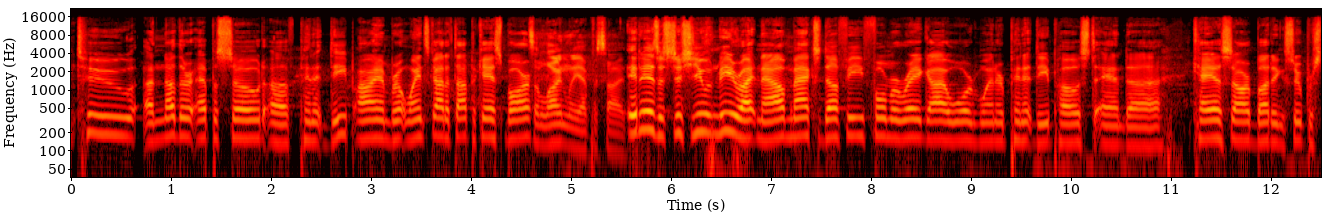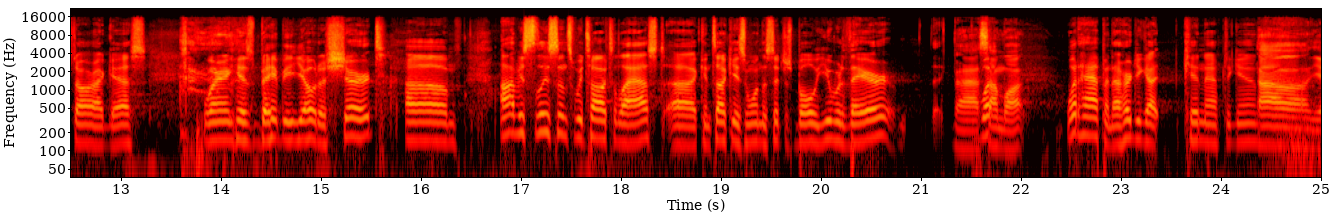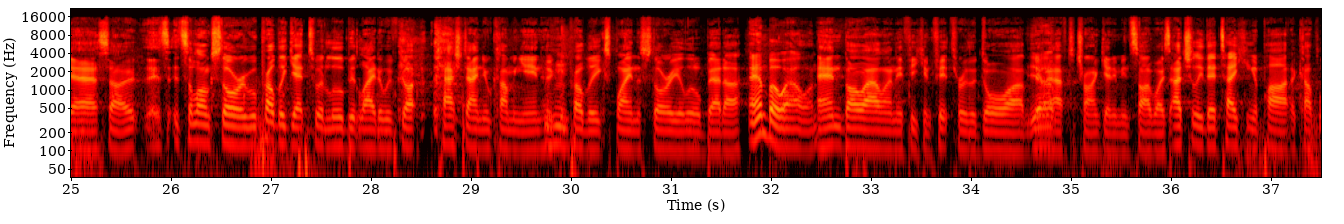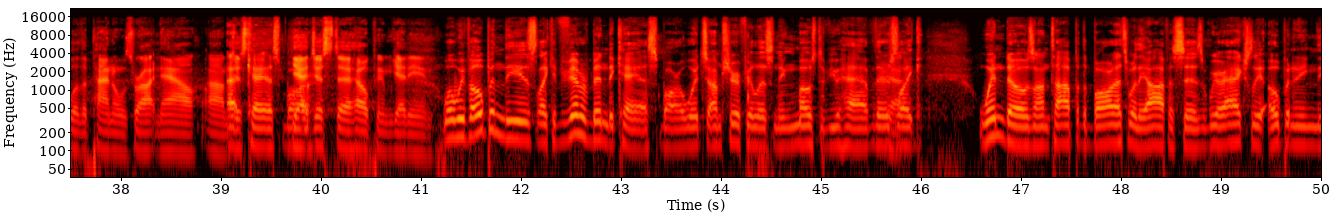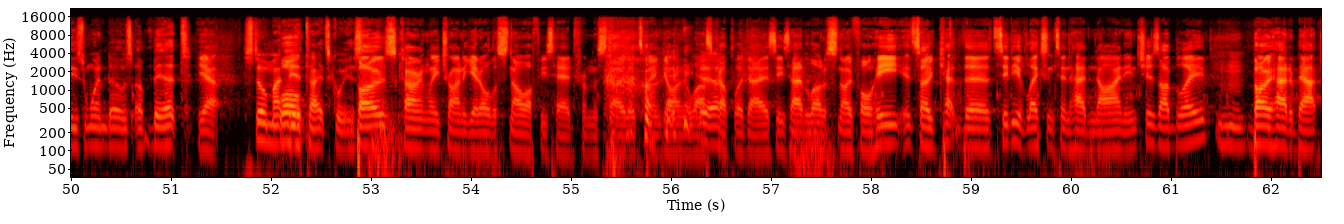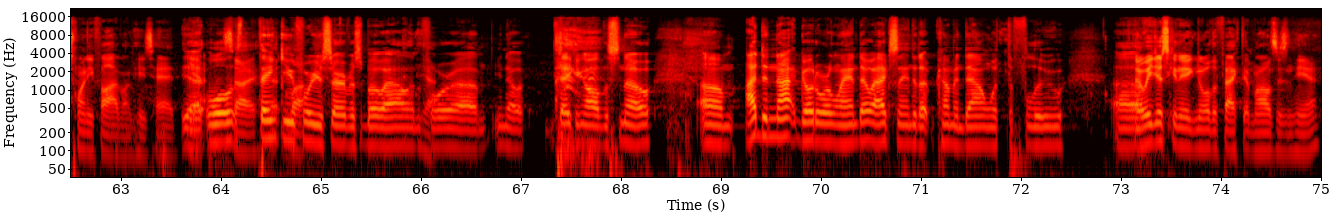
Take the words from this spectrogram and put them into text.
into another episode of Pin It Deep. I am Brent Wainscott atop the KS Bar. It's a lonely episode. It is. It's just you and me right now. Max Duffy, former Ray Guy Award winner, Pin It Deep host, and uh, KSR budding superstar, I guess, wearing his Baby Yoda shirt. Um, obviously, since we talked last, uh, Kentucky has won the Citrus Bowl. You were there. uh, somewhat. What happened? I heard you got kidnapped again. Oh, yeah. So it's, it's a long story. We'll probably get to it a little bit later. We've got Kash Daniel coming in, who Mm-hmm. can probably explain the story a little better. and Beau Allen. And Beau Allen, if he can fit through the door, I'm going to have to try and get him in sideways. Actually, they're taking apart a couple of the panels right now. Um, At just, KS Bar. Yeah, just to help him get in. Well, we've opened these like if you've ever been to KS Bar, which I'm sure if you're listening, most of you have. There's Yeah. like windows on top of the bar. That's where the office is. We're actually opening these windows a bit. Yeah. Still might be a tight squeeze. Beau's currently trying to get all the snow off his head from the snow that's been going the last Yeah. couple of days. He's had a lot of snowfall. He so ca- the city of Lexington had nine inches, I believe. Beau had about twenty five on his head. Mm-hmm. yeah. Well, so, thank uh, you well, for your service, Beau Allen, Yeah. for um, you know taking all the snow. Um, I did not go to Orlando. I actually ended up coming down with the flu. Uh, Are we just going to ignore the fact that Miles isn't here?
